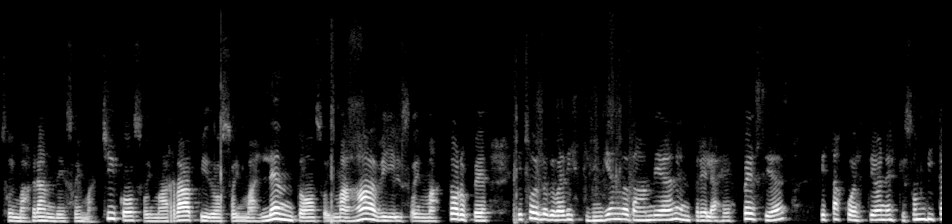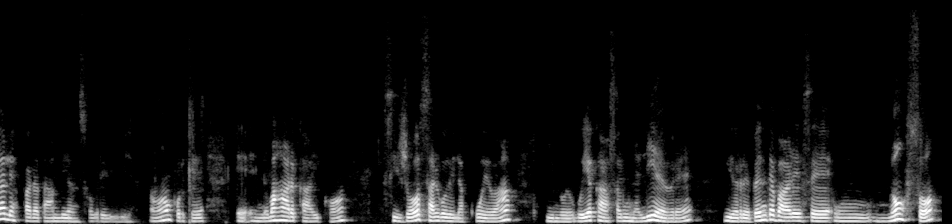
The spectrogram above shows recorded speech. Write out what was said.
Soy más grande, soy más chico, soy más rápido, soy más lento, soy más hábil, soy más torpe. Esto es lo que va distinguiendo también entre las especies estas cuestiones que son vitales para también sobrevivir, ¿no? Porque eh, en lo más arcaico, si yo salgo de la cueva y me voy a cazar una liebre y de repente aparece un, oso,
